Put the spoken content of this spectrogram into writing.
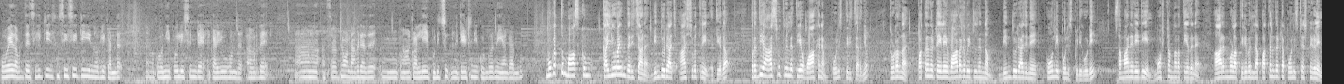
പോയത് അവിടുത്തെ C T C C T V നോക്കിക്കണ്ട്. കോന്നി പോലീസിന്റെ കഴിവ് കൊണ്ട് അവരുടെ ആ, ശ്രദ്ധ കൊണ്ട് അവരത് ആ കള്ളിയെ പിടിച്ചു സ്റ്റേഷനിൽ കൊണ്ടുവന്ന് ഞാൻ കണ്ടു. മുഖത്തും മാസ്കും കയ്യുറയും ധരിച്ചാണ് ബിന്ദുരാജ് ആശുപത്രിയിൽ എത്തിയത്. പ്രതി ആശുപത്രിയിലെത്തിയ വാഹനം പോലീസ് തിരിച്ചറിഞ്ഞു. തുടർന്ന് പത്തനംതിട്ടയിലെ വാടക വീട്ടിൽ നിന്നും ബിന്ദുരാജിനെ കോന്നി പോലീസ് പിടികൂടി. സമാന രീതിയിൽ മോഷണം നടത്തിയതിന് ആറന്മുള തിരുവല്ല പത്തനംതിട്ട പോലീസ് സ്റ്റേഷനുകളിൽ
